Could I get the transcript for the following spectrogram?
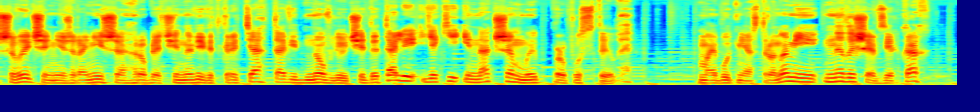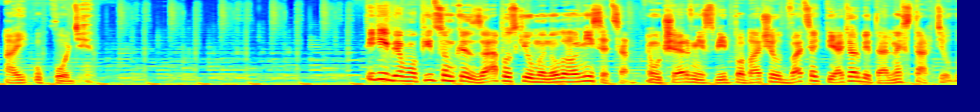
швидше ніж раніше, роблячи нові відкриття та відновлюючи деталі, які інакше ми пропустили. Майбутнє астрономії не лише в зірках, а й у коді. Підіб'ємо підсумки запусків минулого місяця. У червні світ побачив 25 орбітальних стартів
